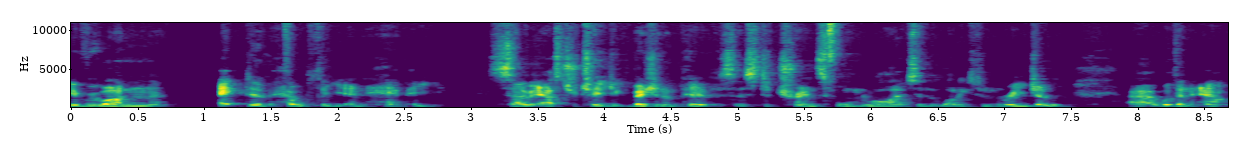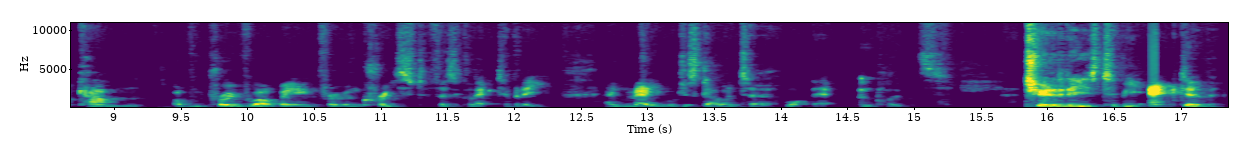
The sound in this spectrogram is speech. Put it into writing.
everyone active, healthy, and happy. So our strategic vision and purpose is to transform lives in the Wellington region uh, with an outcome of improved well-being through increased physical activity. And Maddie will just go into what that includes. Opportunities to be active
